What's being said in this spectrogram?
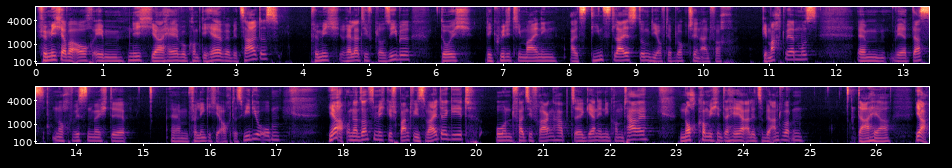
Für mich aber auch eben nicht, ja, hä, wo kommt die her, wer bezahlt es? Für mich relativ plausibel durch Liquidity Mining als Dienstleistung, die auf der Blockchain einfach gemacht werden muss. Ähm, wer das noch wissen möchte, ähm, verlinke ich hier auch das Video oben. Ja, und ansonsten bin ich gespannt, wie es weitergeht. Und falls ihr Fragen habt, äh, gerne in die Kommentare. Noch komme ich hinterher, alle zu beantworten. Daher ja,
